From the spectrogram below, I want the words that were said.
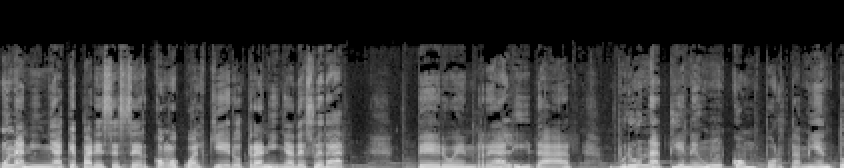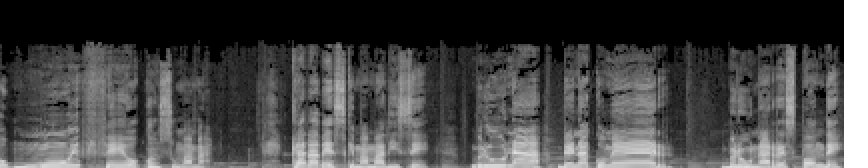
una niña que parece ser como cualquier otra niña de su edad. Pero en realidad, Bruna tiene un comportamiento muy feo con su mamá. Cada vez que mamá dice, Bruna, ven a comer, Bruna responde,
